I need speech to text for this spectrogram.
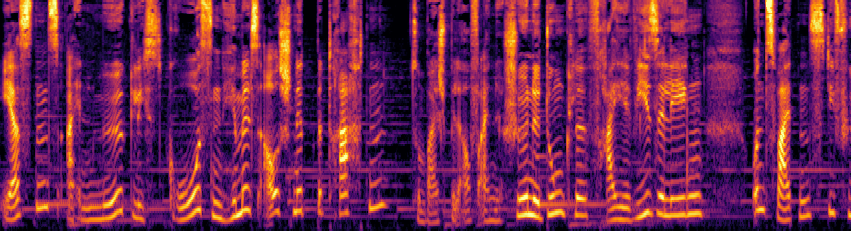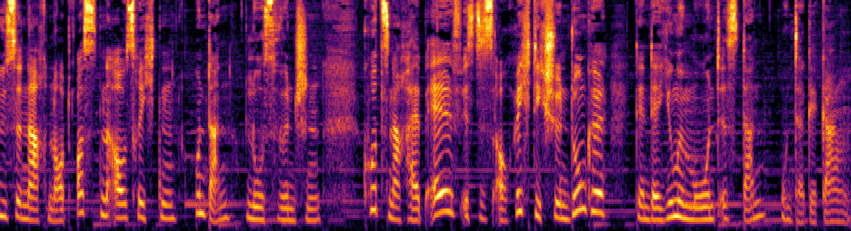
Erstens einen möglichst großen Himmelsausschnitt betrachten, zum Beispiel auf eine schöne dunkle, freie Wiese legen und zweitens die Füße nach Nordosten ausrichten und dann loswünschen. Kurz nach halb elf ist es auch richtig schön dunkel, denn der junge Mond ist dann untergegangen.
